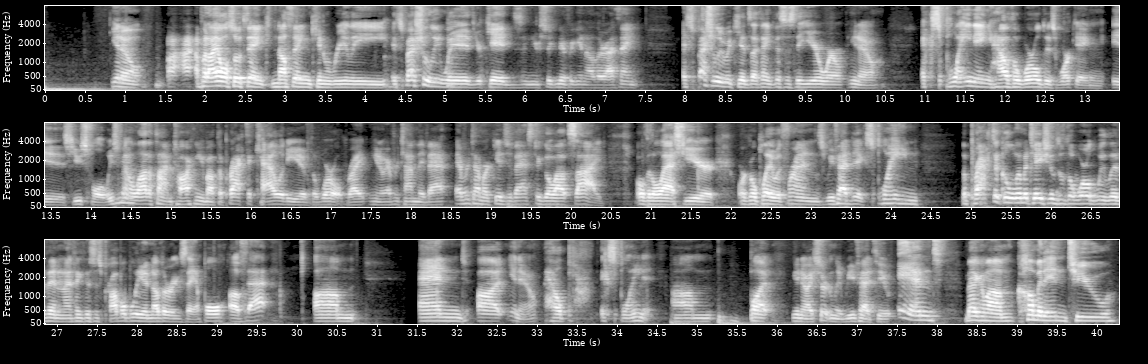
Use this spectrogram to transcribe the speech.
you know, I- but I also think nothing can really, especially with your kids and your significant other, I think, especially with kids, I think this is the year where, you know, explaining how the world is working is useful. We spent a lot of time talking about the practicality of the world, right? You know, every time they've asked, every time our kids have asked to go outside over the last year or go play with friends, we've had to explain the practical limitations of the world we live in, and I think this is probably another example of that. Um, and uh, you know help explain it. Um, but you know, I certainly we've had to, and Mega Mom coming into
